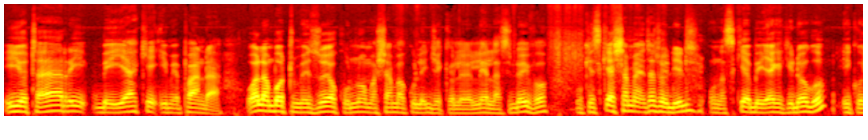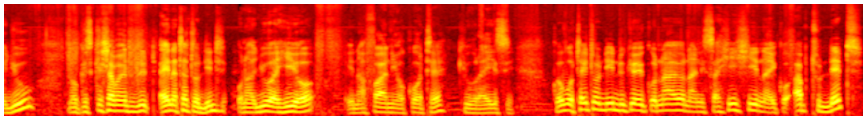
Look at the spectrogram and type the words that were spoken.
hiyo tayari bei yake imepanda. Wale ambao tumezoea kununua mashamba kule nje kiolelela, si ndio hivyo? Ukisikia shamba ya title deed unasikia bei yake kidogo iko juu, na ukisikia shamba ya title deed- aina title deed unajua hiyo inafaa niokote kiurahisi. Kwa hivyo title deed ukiwa iko nayo na ni sahihi na iko up to date,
